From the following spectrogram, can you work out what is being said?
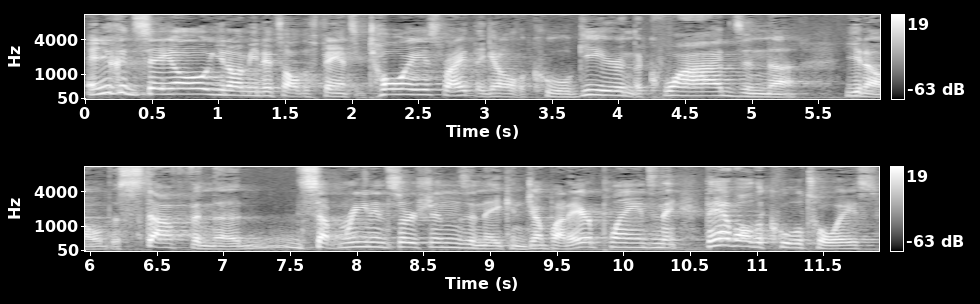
And you could say, oh, you know, I mean, it's all the fancy toys, right? They get all the cool gear and the quads and the you know, the stuff and the submarine insertions, and they can jump out airplanes, and they, they have all the cool toys.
